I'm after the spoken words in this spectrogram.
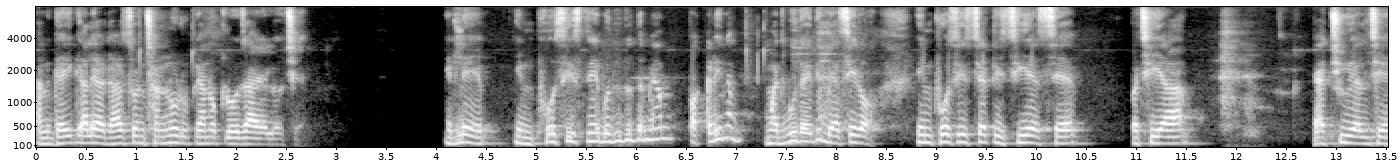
અને ગઈકાલે અઢારસો છન્નું રૂપિયાનો ક્લોઝ આવેલો છે. એટલે ઇન્ફોસિસ ને એ બધું તો તમે આમ પકડીને મજબૂતાઈથી બેસી રહો. ઇન્ફોસિસ છે ટીસીએસ છે, પછી આ એચયુએલ છે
